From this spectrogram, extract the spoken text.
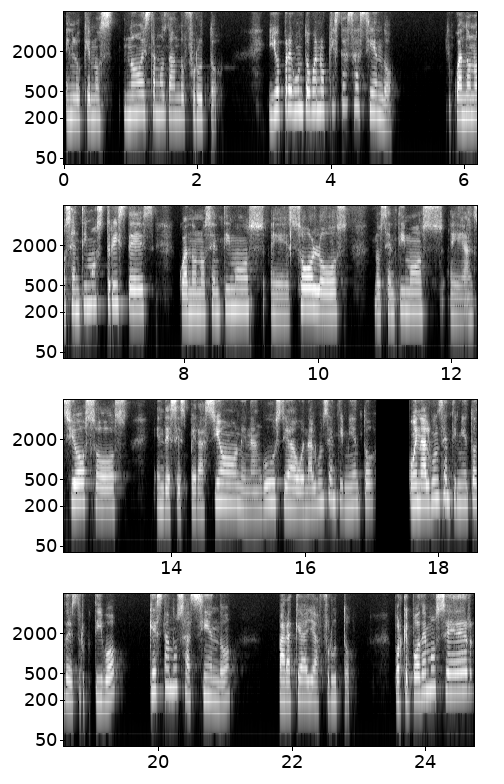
en lo que nos, no estamos dando fruto. Y yo pregunto, bueno, ¿qué estás haciendo? Cuando nos sentimos tristes, cuando nos sentimos eh, solos, nos sentimos eh, ansiosos, en desesperación, en angustia o en algún sentimiento o en algún sentimiento destructivo, ¿qué estamos haciendo para que haya fruto? Porque podemos ser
